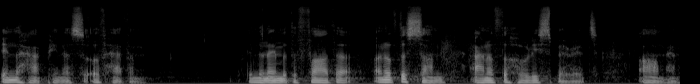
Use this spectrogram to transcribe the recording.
in the happiness of heaven. In the name of the Father, and of the Son, and of the Holy Spirit. Amen.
